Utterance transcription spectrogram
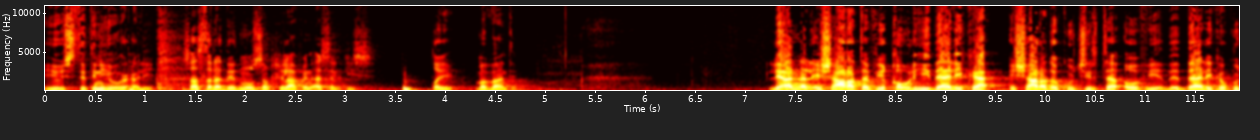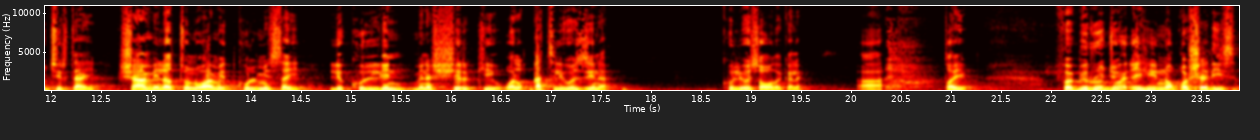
iyo istinihii u celiyey. Saas daraaddeed muusan khilaafin asalkiisi. Ayib ma fahamte lianna alishaarata fii qowlihi dalika ishaarada ku jirta oo fii daalika ku jirtaay shaamilatun waa mid kulmisay likullin min ashirki waalqatli wazina kulli way soo wada galeen ayib fa birujuucihi noqoshadiisa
